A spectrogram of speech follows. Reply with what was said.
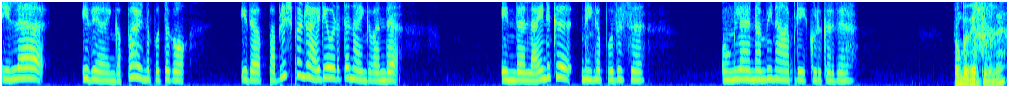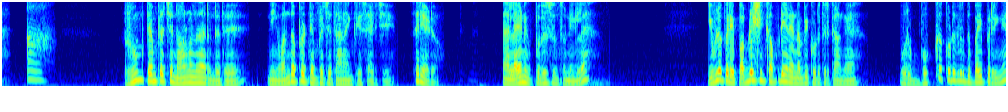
இல்ல இது எங்க அப்பா எழுந்த புத்தகம். இத பப்ளிஷ் பண்ற ஐடியாவோட தான் நான் இங்க வந்தேன். இந்த லைனுக்கு நீங்க புதுசு. உங்களை நம்பி நான் அப்படி கொடுக்கறது? ரொம்ப வேர்க்குதுல்ல ஆ. ரூம் டெம்பரேச்சர் நார்மலாக தான் இருந்தது. நீங்கள் வந்த அப்புறம் டெம்பரேச்சர் தானே இன்க்ரீஸ் ஆயிடுச்சு. சரியாயிடும் நான் லைனுக்கு புதுசுன்னு சொன்னீங்களே? இவ்வளோ பெரிய பப்ளிஷிங் கம்பெனி என்னை நம்பி கொடுத்துருக்காங்க. ஒரு புக்கை கொடுக்கறது பயப்படுறீங்க?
